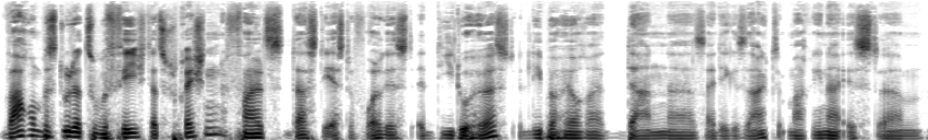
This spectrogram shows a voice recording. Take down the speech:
Warum bist du dazu befähigt, dazu sprechen? Falls das die erste Folge ist, die du hörst, lieber Hörer, dann äh, sei dir gesagt, Marina ist ähm,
